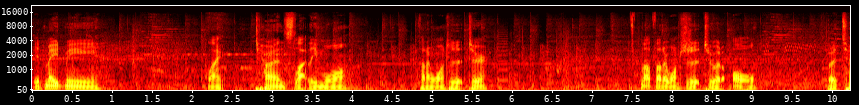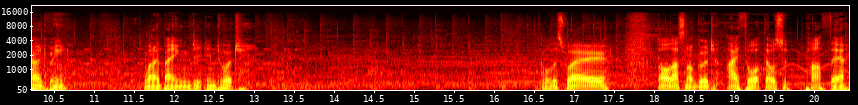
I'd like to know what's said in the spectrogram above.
It made me, like, turn slightly more than I wanted it to. Not that I wanted it to at all. But it turned me when I banged into it. Go this way. Oh, that's not good. I thought there was a path there.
